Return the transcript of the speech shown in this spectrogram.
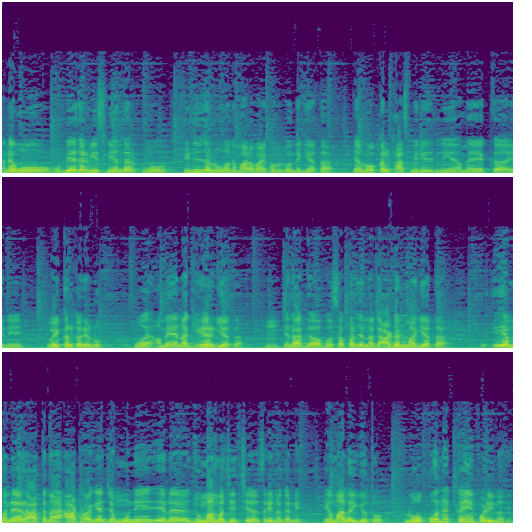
અને હું બે હજાર વીસની અંદર હું ઇન્ડિવિજ્યુઅલ હું અને મારા વાઈફ અમે બંને ગયા હતા ત્યાં લોકલ કાશ્મીરીની અમે એક એની વ્હીકલ કરેલું. હું અમે એના ઘેર ગયા હતા. એના સફરજનના ગાર્ડનમાં ગયા હતા. એ મને રાતના આઠ વાગે જમ્મુની એને જુમ્મા મસ્જિદ છે શ્રીનગરની એમાં લઈ ગયો તો. લોકોને કંઈ પડી નથી.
